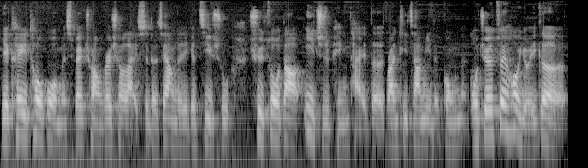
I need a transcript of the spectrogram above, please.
也可以透过我们 Spectrum Virtualize 的这样的一个技术，去做到异质平台的软体加密的功能。我觉得最后有一个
